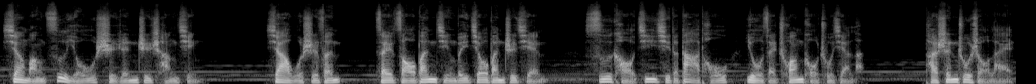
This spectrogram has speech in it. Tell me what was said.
向往自由是人之常情。下午时分，在早班警卫交班之前，思考机器的大头又在窗口出现了。他伸出手来，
